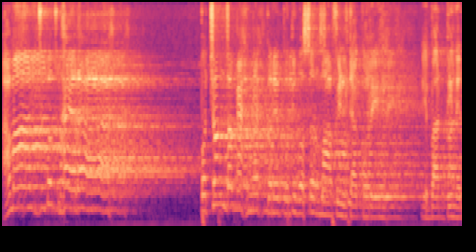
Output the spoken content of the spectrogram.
আমার যুবক ভাইয়েরা প্রচণ্ড মেহনত করে প্রতি বছর মাহফিলটা করে। এবার দিনের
